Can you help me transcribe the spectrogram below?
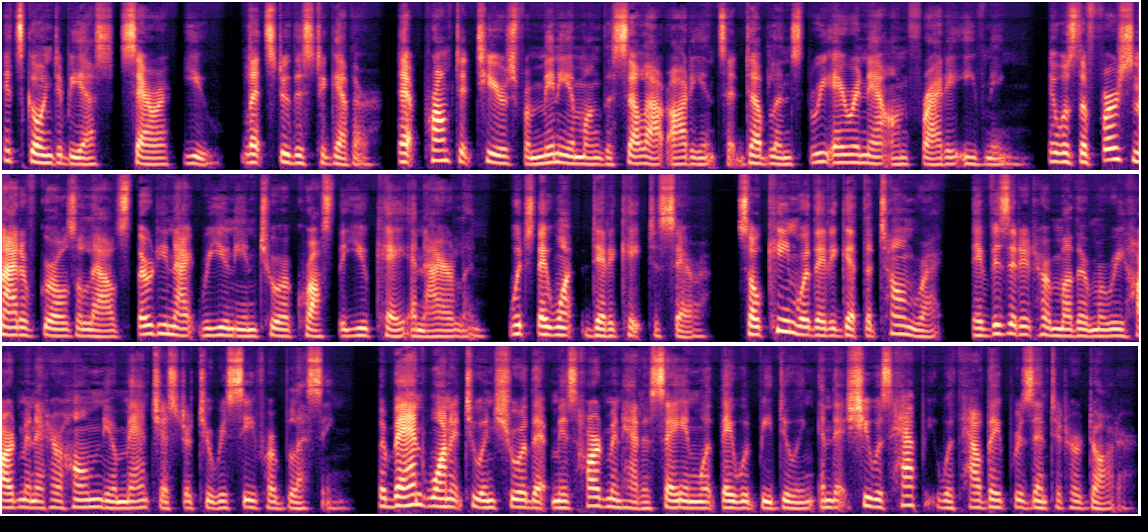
It's going to be us, Sarah, you. Let's do this together. That prompted tears from many among the sellout audience at Dublin's 3 Arena on Friday evening. It was the first night of Girls Aloud's 30 night reunion tour across the UK and Ireland, which they want to dedicate to Sarah. So keen were they to get the tone right, they visited her mother, Marie Hardman, at her home near Manchester to receive her blessing. The band wanted to ensure that Ms. Hardman had a say in what they would be doing and that she was happy with how they presented her daughter.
